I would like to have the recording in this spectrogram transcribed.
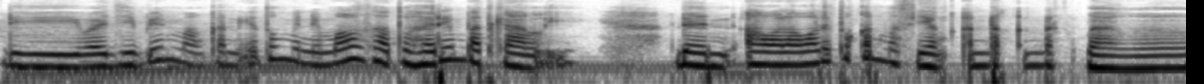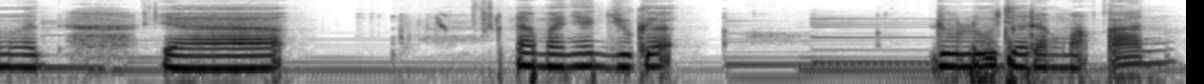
diwajibin makan itu minimal satu hari empat kali. Dan awal-awal itu kan masih yang enak-enak banget. Ya namanya juga dulu jarang makan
